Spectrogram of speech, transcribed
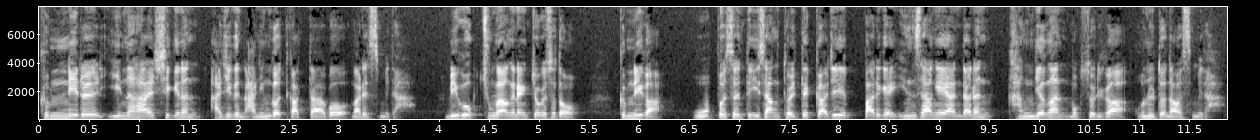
금리를 인하할 시기는 아직은 아닌 것 같다고 말했습니다. 미국 중앙은행 쪽에서도 금리가 5% 이상 될 때까지 빠르게 인상해야 한다는 강경한 목소리가 오늘도 나왔습니다.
